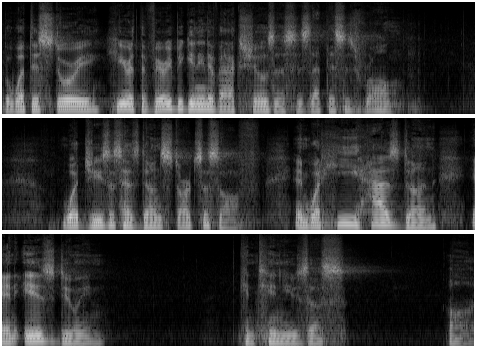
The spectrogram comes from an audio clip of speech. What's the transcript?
But what this story here at the very beginning of Acts shows us is that this is wrong. What Jesus has done starts us off, and what he has done and is doing continues us on.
